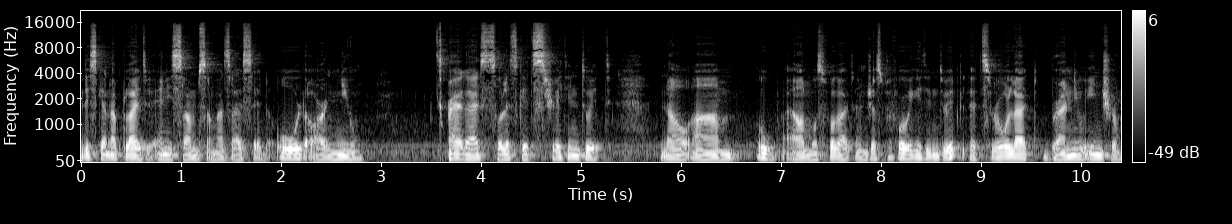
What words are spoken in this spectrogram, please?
This can apply to any Samsung, as I said, old or new. Alright guys, so let's get straight into it. Now, um, oh, I almost forgot. And just before we get into it, let's roll that brand new intro.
